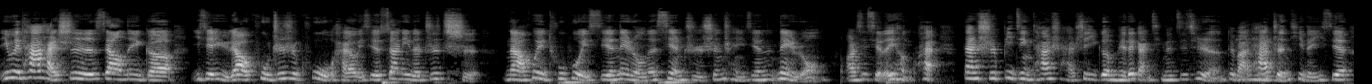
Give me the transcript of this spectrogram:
因为它还是像那个一些语料库、知识库，还有一些算力的支持。那会突破一些内容的限制，生成一些内容，而且写的也很快。但是毕竟它是还是一个没得感情的机器人，对吧？它整体的一些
